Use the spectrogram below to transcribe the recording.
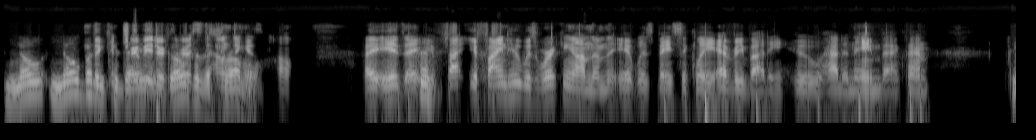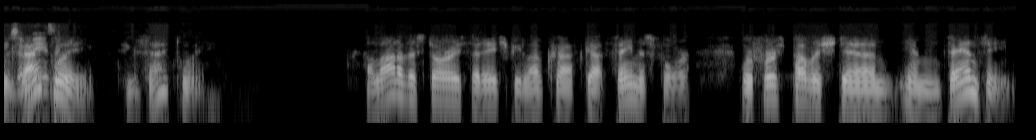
No, nobody the today contributors would go are to the astounding as trouble. well. Uh, It, uh, you, find, you find who was working on them. It was basically everybody who had a name back then. It was amazing. Exactly, exactly. A lot of the stories that H.P. Lovecraft got famous for were first published in in fanzines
